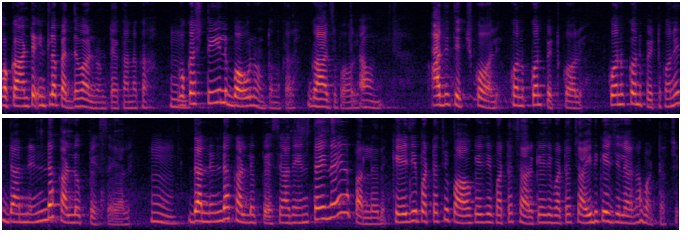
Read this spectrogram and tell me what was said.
ఒక అంటే ఇంట్లో పెద్దవాళ్ళు ఉంటాయి కనుక ఒక స్టీల్ బౌల్ ఉంటుంది కదా గాజు బౌల్. అవును. అది తెచ్చుకోవాలి కొనుక్కొని పెట్టుకోవాలి. కొనుక్కొని పెట్టుకొని దాని నిండా కళ్ళుప్పు వేసేయాలి మ్మ్. దాని నిండా కళ్ళుప్పు వేసి అది ఎంతైనా పర్లేదు. కేజీ పట్టచ్చు పావు కేజీ పట్టచ్చు అర కేజీ పట్టచ్చు ఐదు కేజీలైనా పట్టచ్చు.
